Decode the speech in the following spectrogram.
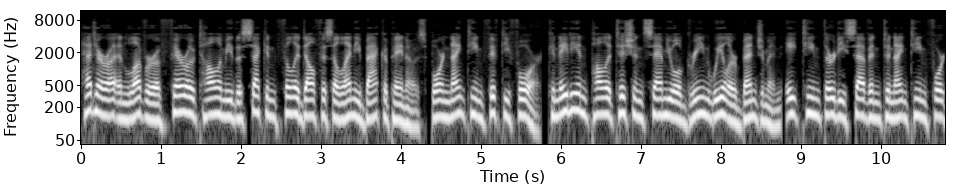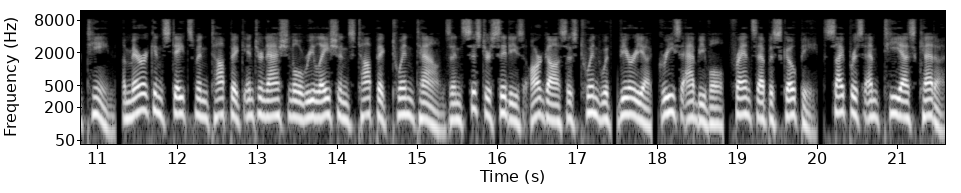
hetera and lover of Pharaoh Ptolemy II Philadelphus Eleni Bakopanos born 1954, Canadian politician Samuel Green Wheeler Benjamin 1837 1914, American statesman topic International relations topic Twin towns and sister cities Argos is twinned with, Viria, Greece Abbeville, France Episcopi, Cyprus Mtskheta,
